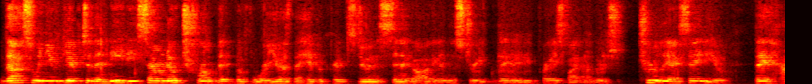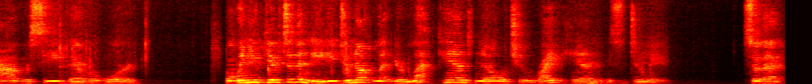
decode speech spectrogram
Thus, when you give to the needy, sound no trumpet before you, as the hypocrites do in the synagogue and in the street, that they may be praised by others. Truly, I say to you, they have received their reward. But when you give to the needy, do not let your left hand know what your right hand is doing, so that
